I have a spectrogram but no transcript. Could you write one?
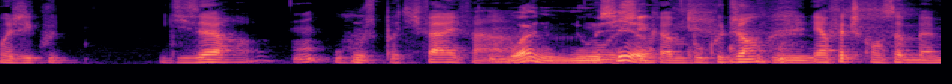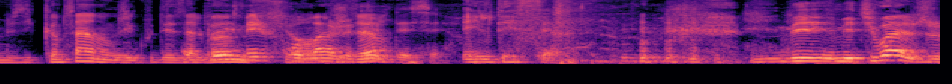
Moi j'écoute Deezer Hmm. ou Spotify, enfin Ouais, nous, aussi. j'ai hein. comme beaucoup de gens. Mm. Et en fait je consomme ma musique comme ça, donc Mm. j'écoute des On albums. aimer le fromage et Deezer le dessert. et le dessert. mais mais tu vois, je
